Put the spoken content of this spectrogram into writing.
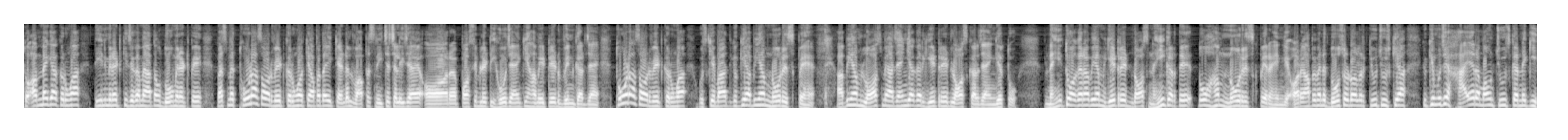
तो अब मैं क्या करूँगा? तीन मिनट की जगह मैं आता हूँ, दो मिनट पे। बस मैं थोड़ा सा और वेट करूँगा, क्या पता ये कैंडल वापस नीचे चली जाए और पॉसिबिलिटी हो जाए कि हम ये ट्रेड विन कर जाए। थोड़ा सा और वेट करूँगा, उसके बाद क्योंकि अभी हम नो रिस्क पे हैं। अभी हम लॉस में आ जाएँगे अगर ये ट्रेड लॉस कर जाएँगे तो। नहीं तो अगर अभी हम ये ट्रेड लॉस नहीं करते तो हम नो रिस्क पे रहेंगे। और यहाँ पे मैंने 200 डॉलर क्यों चूज़ किया? क्योंकि मुझे हायर अमाउंट चूज़ करने की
